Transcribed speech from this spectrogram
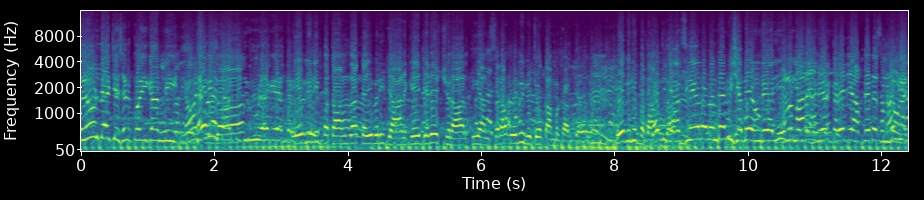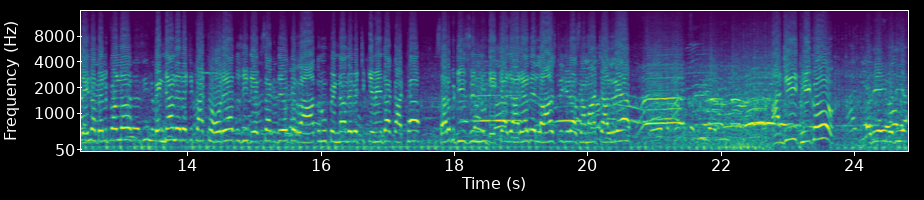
ਬਣਾਉਣ ਦੇ ਜਸ਼ਨ ਕੋਈ ਗੱਲ ਨਹੀਂ। ਹੈਗੇ ਦਰਦ ਜ਼ਰੂਰ ਹੈਗੇ ਅੰਦਰ। ਇਹ ਵੀ ਨਹੀਂ ਪਤਾ ਹੁੰਦਾ ਕਈ ਵਾਰੀ ਜਾਣ ਕੇ ਜਿਹੜੇ ਸ਼ਰਾਰਤੀ ਅਨਸਰ ਆ ਉਹ ਵੀ ਵਿੱਚੋਂ ਕੰਮ ਕਰ ਜਾਂਦੇ ਆ। ਇਹ ਵੀ ਨਹੀਂ ਪਤਾ ਹੁੰਦਾ। ਏਜੰਸੀਆਂ ਦੇ ਬੰਦੇ ਵੀ ਛੱਡੇ ਹੁੰਦੇ ਆ ਜੀ। ਚਲੋ ਮਹਾਰਾਜ ਮੇਰ ਕਰੇ ਜੇ ਆਪਦੇ ਤੇ ਸਮਝਾਉਣਾ ਚਾਹੀਦਾ ਬਿਲਕੁਲ। ਪਿੰਡਾਂ ਦੇ ਵਿੱਚ ਇਕੱਠ ਹੋ ਰਿਹਾ ਤੁਸੀਂ ਦੇਖ ਸਕਦੇ ਹੋ ਕਿ ਰਾਤ ਨੂੰ ਪਿੰਡਾਂ ਦੇ ਵਿੱਚ ਕਿਵੇਂ ਦਾ ਇਕੱਠ ਆ। ਸਰਬਜੀਤ ਸਿੰਘ ਨੂੰ ਡੀਕਿਆ ਜਾ ਰਿਹਾ ਤੇ ਲਾਸਟ ਜਿਹੜਾ ਸਮਾਂ ਚੱਲ ਰਿਹਾ। ਹਾਂਜੀ ਠੀਕ ਹੋ? ਵਧੀਆ ਜੀ ਵਧੀਆ।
